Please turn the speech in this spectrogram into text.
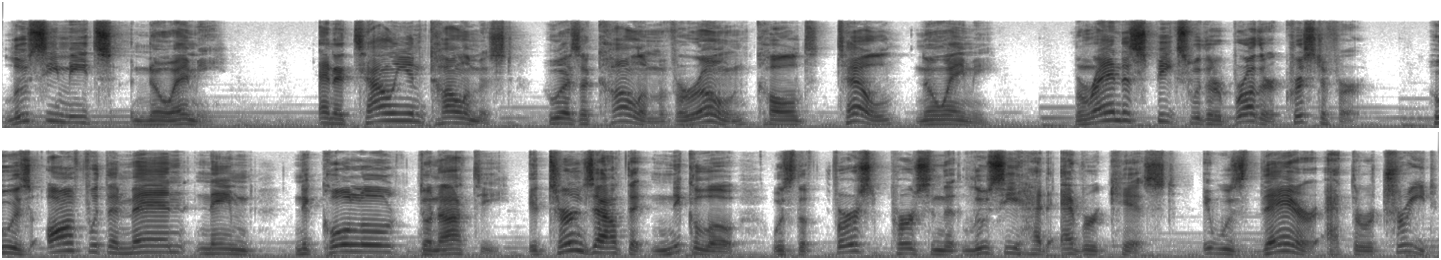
Lucy meets Noemi, an Italian columnist who has a column of her own called Tell Noemi. Miranda speaks with her brother Christopher, who is off with a man named Niccolo Donati. It turns out that Niccolo was the first person that Lucy had ever kissed. It was there at the retreat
